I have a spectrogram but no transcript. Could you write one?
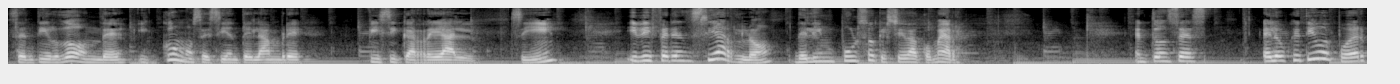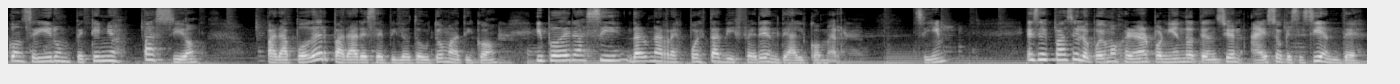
sentir dónde y cómo se siente el hambre física real, ¿sí? Y diferenciarlo del impulso que lleva a comer. Entonces, el objetivo es poder conseguir un pequeño espacio para poder parar ese piloto automático y poder así dar una respuesta diferente al comer. ¿Sí? Ese espacio lo podemos generar poniendo atención a eso que se siente,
